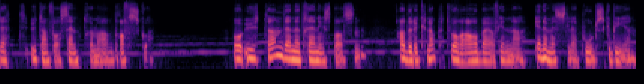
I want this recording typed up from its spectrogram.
rett utenfor sentrum av Drafsko. Og uten denne treningsbasen hadde det knapt vært arbeid å finne i den vesle polske byen.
